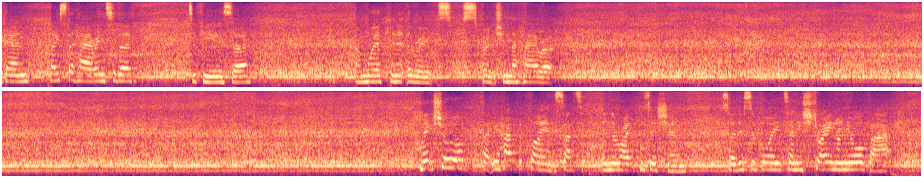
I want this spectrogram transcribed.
Again, place the hair into the diffuser. And working at the roots, scrunching the hair up. Make sure that you have the client sat in the right position. So this avoids any strain on your back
